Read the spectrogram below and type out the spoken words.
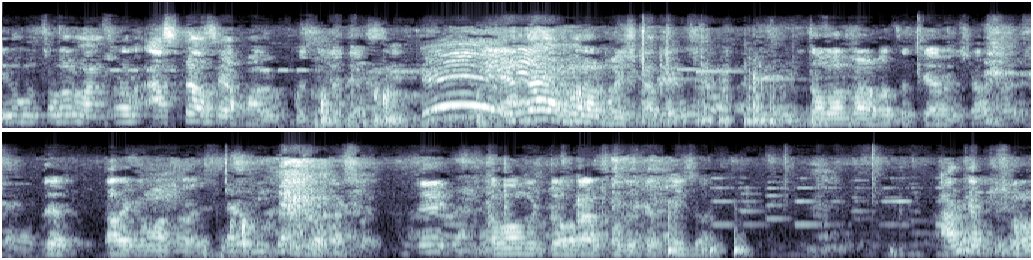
এই অঞ্চলের মানুষের আস্থা আছে আপনার উপরে চলে যাচ্ছে। এটা আপনার বহিষ্কারের দমন পার্বত্য চেয়ারম্যান সাহেব যে তারেক রহমান এবং উদ্যোগ করার পদক্ষেপ নিয়েছে। আমি একটু শোনো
